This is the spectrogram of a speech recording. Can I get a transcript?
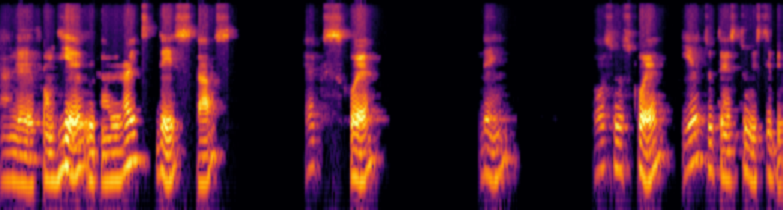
and uh, from here we can rewrite this as x square then also square here 2 times 2 will still be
